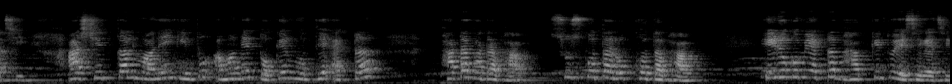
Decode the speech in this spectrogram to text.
আছি। আর শীতকাল মানেই কিন্তু আমাদের ত্বকের মধ্যে একটা ফাটা ফাটা ভাব, শুষ্কতা, রুক্ষতা ভাব। এইরকমই একটা ভাব কিন্তু এসে গেছে।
